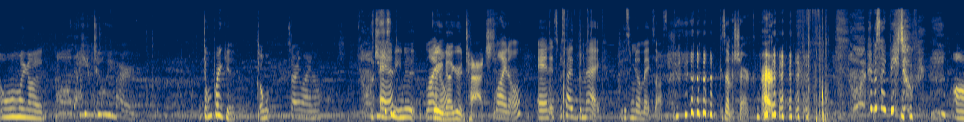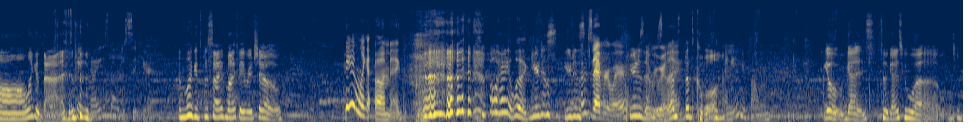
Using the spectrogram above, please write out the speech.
Oh my god. what are you doing? Don't break it. Don't. Sorry, Lionel. Did you just name it? Lionel. Great, now you're attached. Lionel, and it's beside the Meg because we know Meg's awesome. Because I'm a shark. And beside Beethoven. Aw, look at that. Okay, now you just gotta just sit here. and look, it's beside my favorite show. Being like oh, I'm Meg. oh hey, look, you're just you're just. I'm just just everywhere. you're just everywhere. That's that's cool. Yo, guys, to the guys who uh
